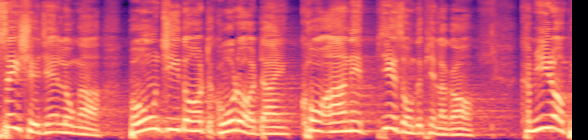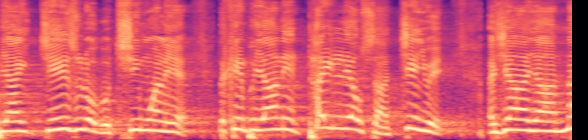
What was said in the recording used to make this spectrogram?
စိတ်ရှည်ခြင်းအလုံးကဘုံကြီးသောတကိုးတော်အတိုင်းခွန်အားနှင့်ပြည့်စုံသဖြင့်၎င်းခမည်းတော်ဖျား၏ဂျေဇုတော်ကိုချီးမွမ်းလျက်သခင်ဖျားနှင့်ထိုက်လျောက်စွာကျင့်၍ အရာရာ၌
